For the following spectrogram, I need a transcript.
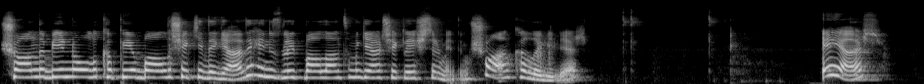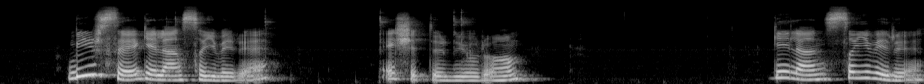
Şu anda bir nolu kapıya bağlı şekilde geldi. Henüz led bağlantımı gerçekleştirmedim. Şu an kalabilir. Eğer 1 ise gelen sayı veri eşittir diyorum. Gelen sayı veri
